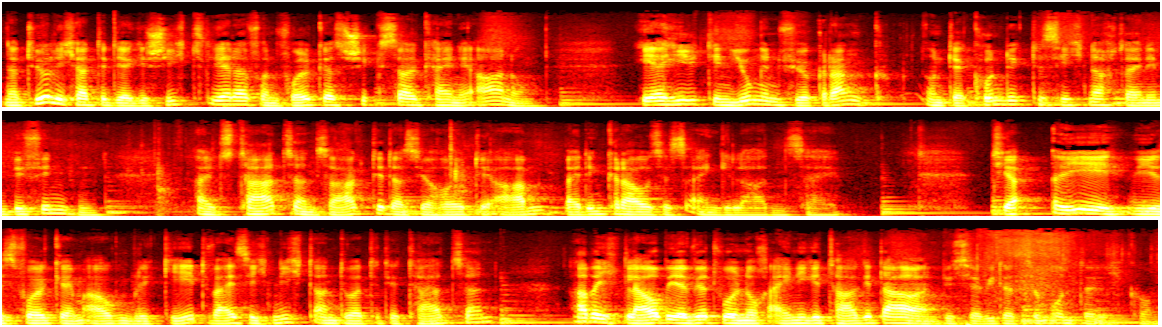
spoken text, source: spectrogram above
Natürlich hatte der Geschichtslehrer von Volkers Schicksal keine Ahnung. Er hielt den Jungen für krank und erkundigte sich nach seinem Befinden als Tarzan sagte, dass er heute Abend bei den Krauses eingeladen sei. Tja, eh, wie es Volker im Augenblick geht, weiß ich nicht, antwortete Tarzan, aber ich glaube, er wird wohl noch einige Tage dauern, bis er wieder zum Unterricht kommt.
